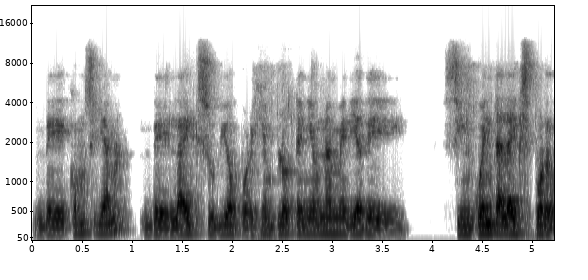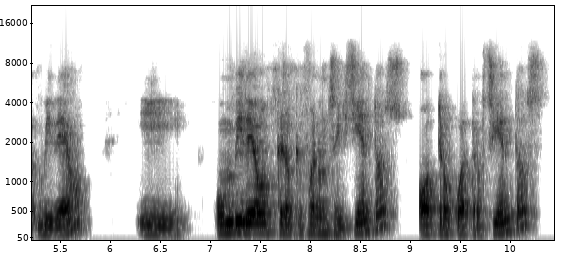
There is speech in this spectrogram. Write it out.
de, ¿cómo se llama? De likes subió. Por ejemplo, tenía una media de 50 likes por video. Y un video creo que fueron 600, otro 400.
